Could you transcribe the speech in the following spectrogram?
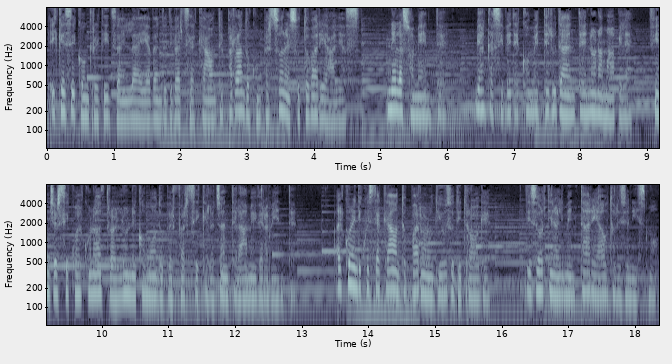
Il che si concretizza in lei avendo diversi account e parlando con persone sotto vari alias. Nella sua mente, Bianca si vede come deludente e non amabile. Fingersi qualcun altro è l'unico modo per far sì che la gente la ami veramente. Alcuni di questi account parlano di uso di droghe, disordine alimentare e autolesionismo,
